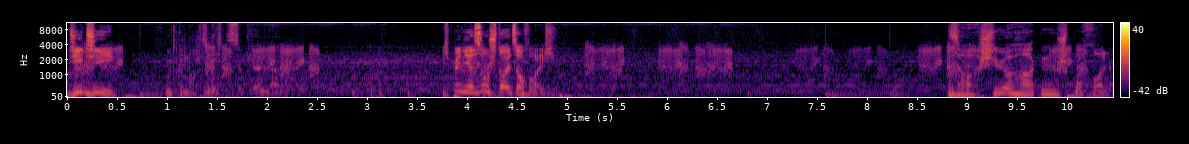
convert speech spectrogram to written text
GG. Gut gemacht. Nichts zu plündern. Ich bin hier so stolz auf euch. So, Schürhaken, Spruchrolle.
